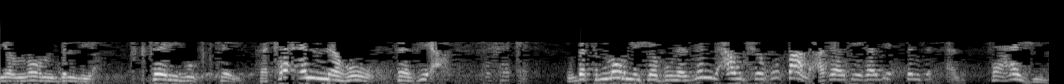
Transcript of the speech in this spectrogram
ديال النور مدليه تقترب وتقترب فكأنه فزع فسكت وذاك النور اللي شافه نزل عاود شافه طالع. غادي غادي حتى انتهى فعجب.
